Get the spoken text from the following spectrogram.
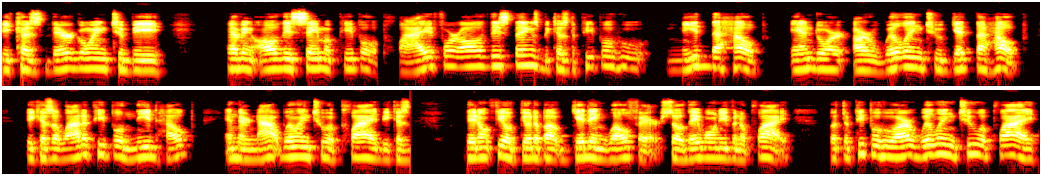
because they're going to be having all these same people apply for all of these things because the people who need the help and or are willing to get the help because a lot of people need help and they're not willing to apply because they don't feel good about getting welfare. So they won't even apply but the people who are willing to apply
